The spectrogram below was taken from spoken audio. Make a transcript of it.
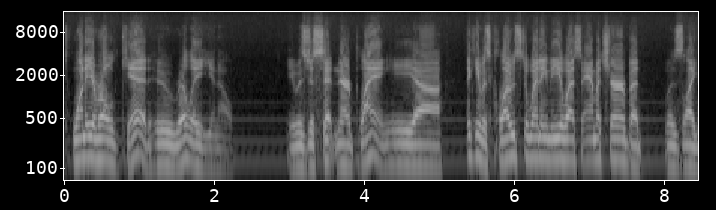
twenty year old kid who really, you know, he was just sitting there playing. He, uh, I think he was close to winning the U.S. Amateur, but was like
